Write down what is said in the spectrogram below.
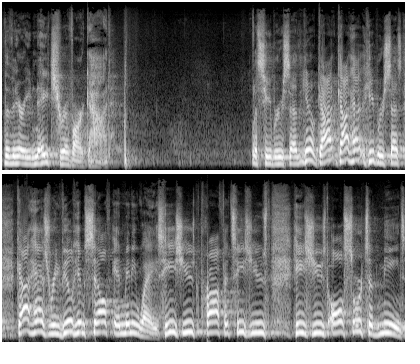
the very nature of our God. What's Hebrews says? You know, God, God ha, Hebrews says, God has revealed himself in many ways. He's used prophets, he's used, he's used all sorts of means.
